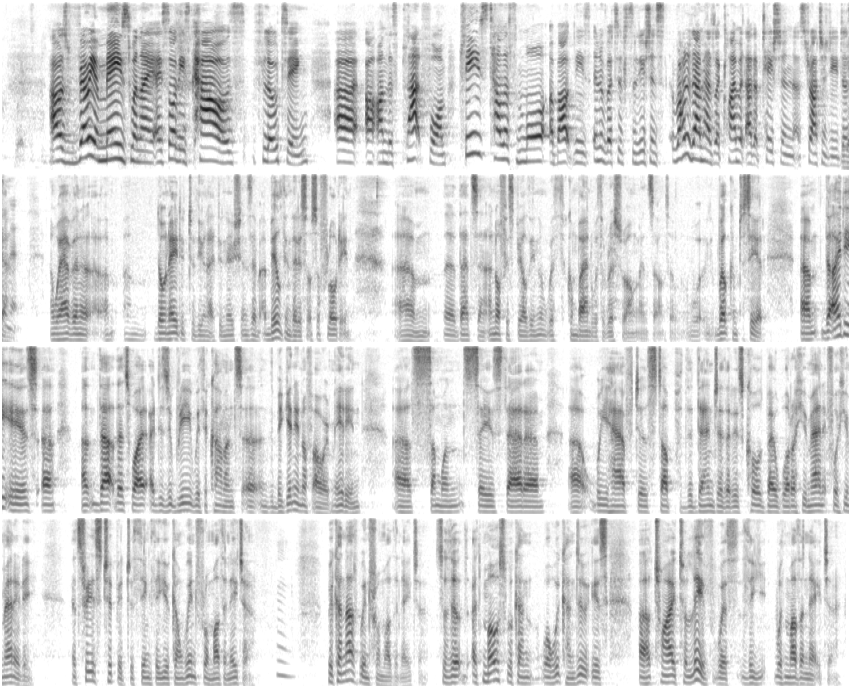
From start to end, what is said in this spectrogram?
I was very amazed when I, I saw these cows floating uh, on this platform. Please tell us more about these innovative solutions. Rotterdam has a climate adaptation strategy, doesn't yeah. it? And we have an, uh, um, um, donated to the United Nations a, a building that is also floating. Um, uh, that's an office building with combined with a restaurant and so on. So welcome to see it. Um, the idea is uh, uh, that, that's why I disagree with the comments uh, in the beginning of our meeting. Uh, someone says that um, uh, we have to stop the danger that is caused by water humani for humanity. It's really stupid to think that you can win from Mother Nature. Mm. We cannot win from Mother Nature. So the, at most, we can, what we can do is uh, try to live with, the, with Mother Nature.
